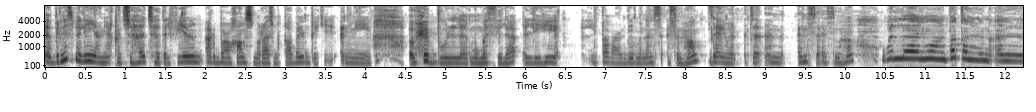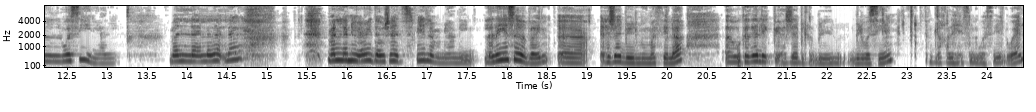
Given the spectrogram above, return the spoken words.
بالنسبة لي يعني قد شاهدت هذا الفيلم أربع أو خمس مرات من قبل أني أحب الممثلة اللي هي اللي طبعا دائما أنسى اسمها دائما أنسى اسمها ولا البطل الوسيم يعني. من لا لا لا من لن يعيد مشاهدة الفيلم يعني. لدي سببين إعجابي بالممثلة وكذلك بإعجابي بالوسيم. أطلق عليه اسم الوسيم ويل.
